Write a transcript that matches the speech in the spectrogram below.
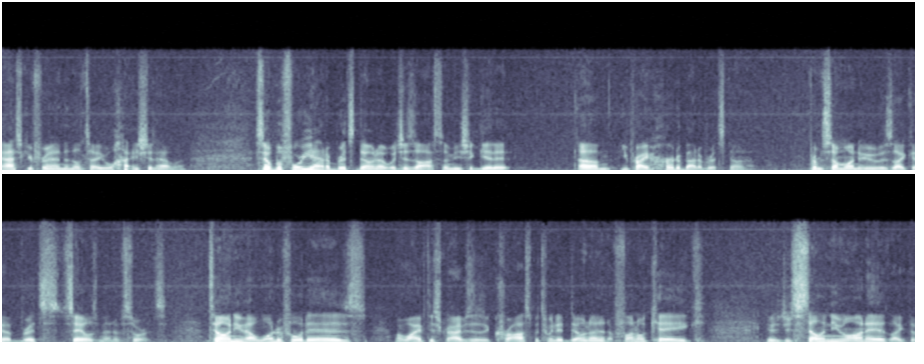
ask your friend and they'll tell you why you should have one. So before you had a Britt's donut, which is awesome, you should get it. Um, you probably heard about a Britt's donut from someone who was like a Britt's salesman of sorts, telling you how wonderful it is. My wife describes it as a cross between a donut and a funnel cake. You know, just selling you on it, like the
